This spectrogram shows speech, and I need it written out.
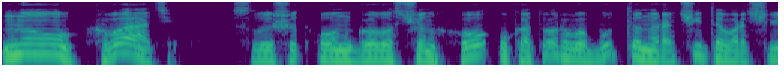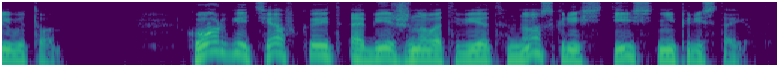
«Ну, хватит!» — слышит он голос Чонхо, у которого будто нарочито ворчливый тон. Корги тявкает обиженно в ответ, но скрестись не перестает.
